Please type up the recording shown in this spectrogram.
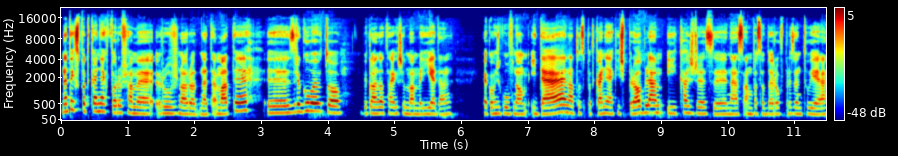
Na tych spotkaniach poruszamy różnorodne tematy. Yy, Z reguły to wygląda tak, że mamy jeden, jakąś główną ideę na to spotkanie, jakiś problem i każdy z nas, ambasadorów, prezentuje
